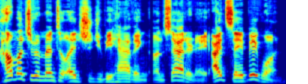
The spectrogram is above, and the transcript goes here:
How much of a mental edge should you be having on Saturday? I'd say a big one.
